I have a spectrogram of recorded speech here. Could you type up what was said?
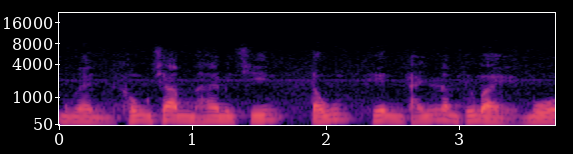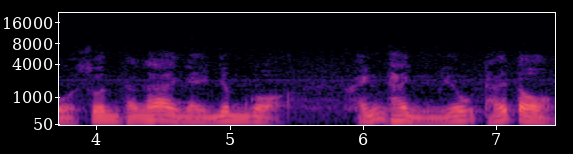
1029 Tống Thiên Thánh, năm thứ bảy, mùa xuân tháng 2 ngày nhâm ngọ, khánh thành, miếu Thái Tổ.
